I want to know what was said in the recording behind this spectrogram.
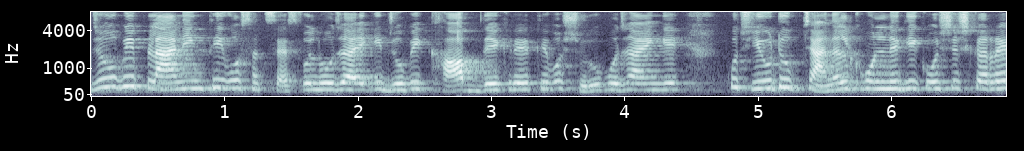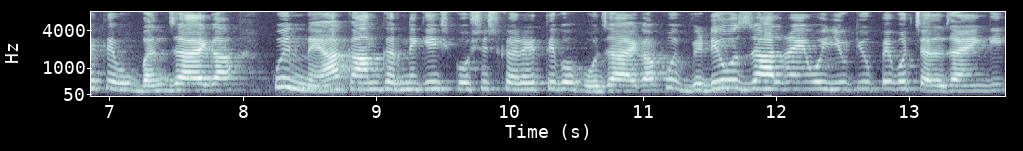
जो भी प्लानिंग थी वो सक्सेसफुल हो जाएगी, जो भी खाब देख रहे थे वो शुरू हो जाएँगे। कुछ यूट्यूब चैनल खोलने की कोशिश कर रहे थे वो बन जाएगा। कोई नया काम करने की कोशिश कर रहे थे वो हो जाएगा। कोई वीडियोस डाल रहे हैं वो यूट्यूब पे वो चल जाएँगी।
